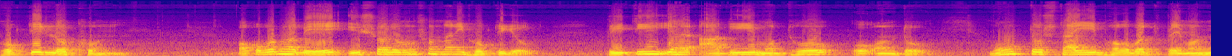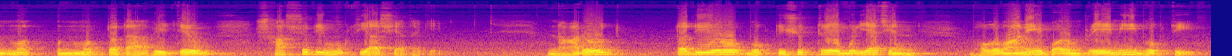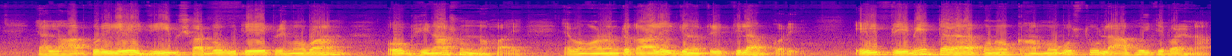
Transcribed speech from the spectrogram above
ভক্তির লক্ষণ। অকপটভাবে ঈশ্বর অনুসন্ধানী ভক্তিযোগ। প্রীতি ইহার আদি, মধ্য ও অন্ত। মুহূর্ত স্থায়ী ভগবত প্রেমন্ম উন্মত্ততা হইতেও শাশ্বতী মুক্তি আসিয়া থাকে। নারদ তদীয় ভক্তিসূত্রে বলিয়াছেন, ভগবানে পরম প্রেমই ভক্তি। যা লাভ করিলে জীব সর্বভূতে প্রেমবান ও ঘৃণাশূন্য হয়। এবং অনন্তকালের জন্য তৃপ্তি লাভ করে। এই প্রেমের দ্বারা কোনো কাম্যবস্তু লাভ হইতে পারে না,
